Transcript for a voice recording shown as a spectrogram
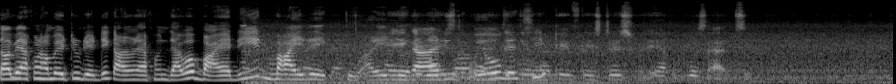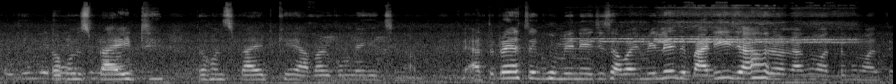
তবে এখন হবে একটু রেডি কারণ এখন যাব বাড়ির বাইরে একটু। আর এই রেডি হয়েও গেছি। ফ্রেশ ট্রেশ হয়ে এখন বসে আছি। তখন স্প্রাইট তখন স্প্রাইট খেয়ে আবার ঘুমিয়ে গেছিলাম এতটাই আছে ঘুমিয়ে নিয়েছি সবাই মিলে যে বাড়ি যাওয়া হলো না, ঘুমাতে ঘুমাতে।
